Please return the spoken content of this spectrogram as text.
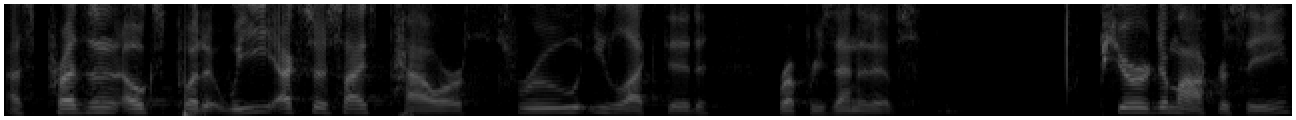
As President Oaks put it, we exercise power through elected representatives. Pure democracy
